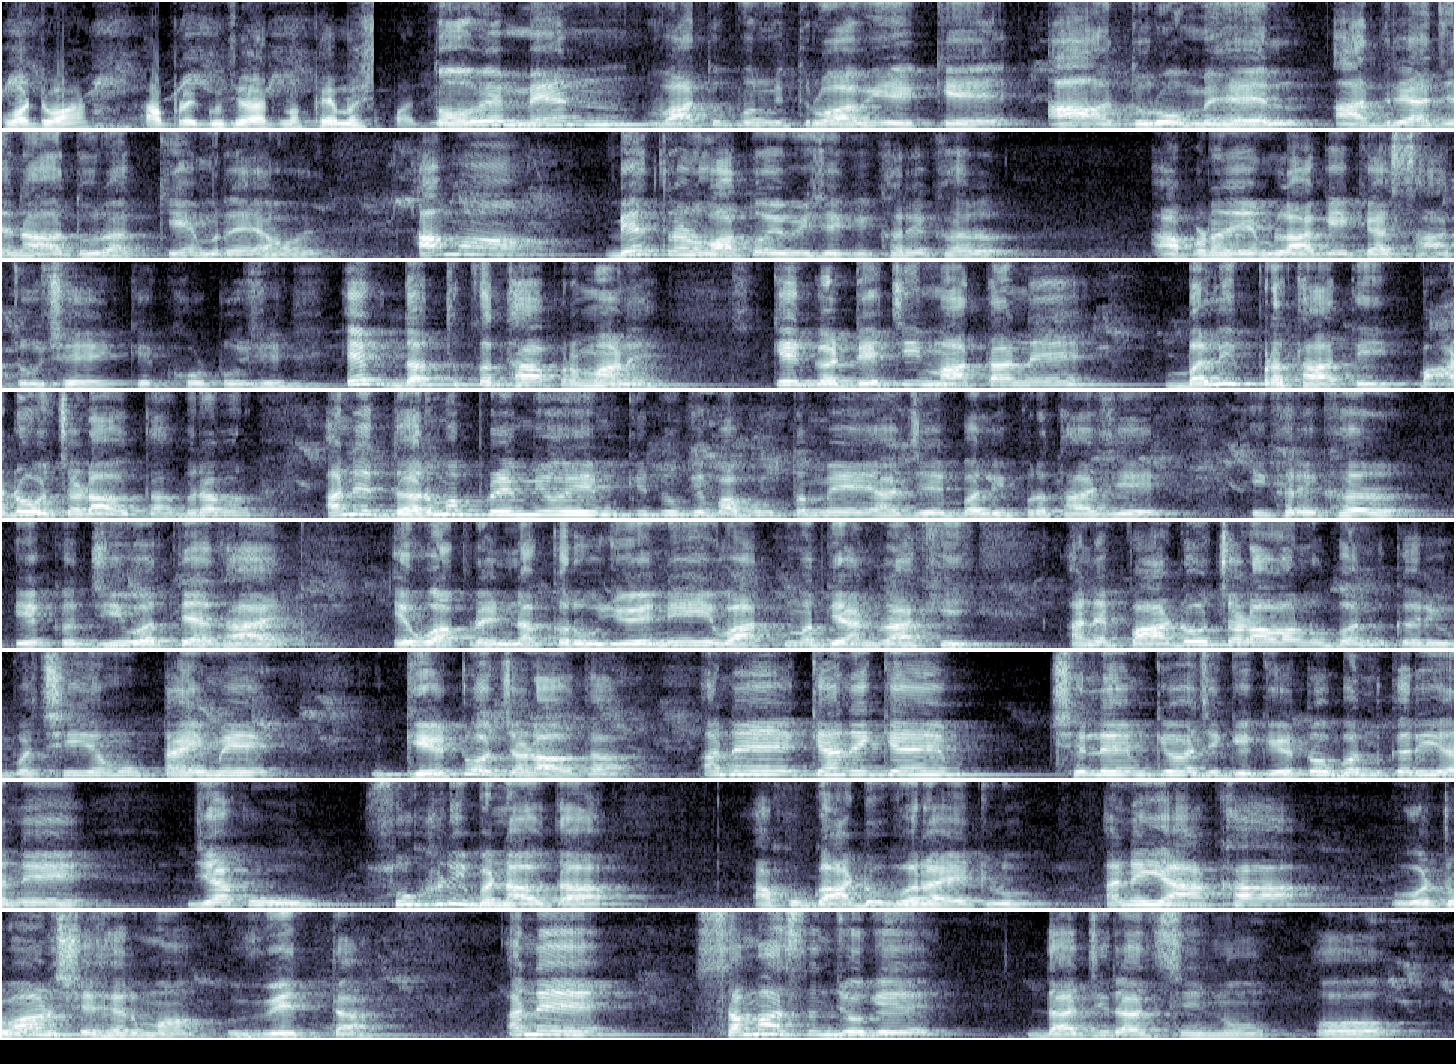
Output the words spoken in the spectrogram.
વઢવાણ આપણે ગુજરાતમાં ફેમસ તો હવે મેન વાત ઉપર મિત્રો આવીએ કે આ અધૂરો મહેલ આદર્યા જેના અધૂરા કેમ રહ્યા હોય. આમાં બે ત્રણ વાતો એવી છે કે ખરેખર આપણને એમ લાગે કે આ સાચું છે કે ખોટું છે. એક દત્ત કથા પ્રમાણે કે ગઢેચી માતાને બલિ પ્રથાથી પાડો ચડાવતા, બરાબર? અને ધર્મ પ્રેમીઓએ એમ કીધું કે બાબુ, તમે આ જે બલિ પ્રથા છે એ ખરેખર એક જીવ હત્યા થાય એવું આપણે ન કરવું જોઈએ. એની વાતમાં ધ્યાન રાખી અને પાડો ચડાવવાનું બંધ કર્યું. પછી અમુક ટાઈમે ઘેટો ચડાવતા અને ક્યાંને ક્યાંય છેલ્લે એમ કહેવાય છે કે ઘેટો બંધ કરી અને જે આખું સુખડી બનાવતા આખું ગાડું ભરાય એટલું અને એ આખા વઢવાણ શહેરમાં વેચતા. અને સમા સંજોગે દાજીરાજસિંહનું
